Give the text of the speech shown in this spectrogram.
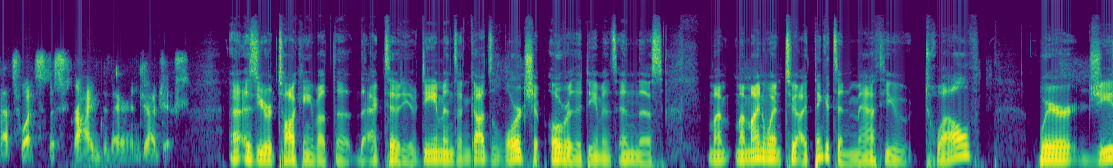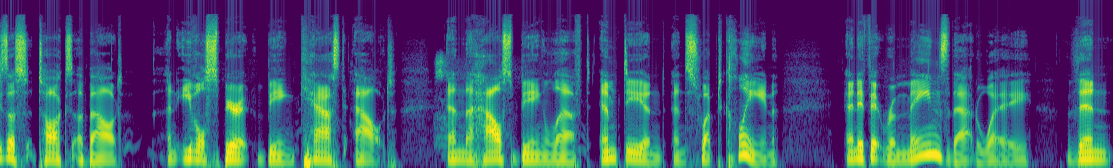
that's what's described there in Judges. As you were talking about the the activity of demons and God's lordship over the demons in this, my my mind went to I think it's in Matthew 12 where Jesus talks about an evil spirit being cast out and the house being left empty and, and swept clean. And if it remains that way, then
